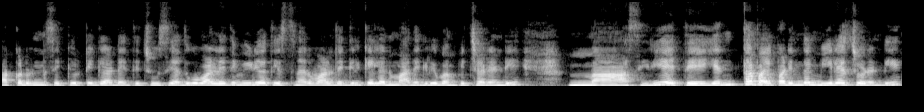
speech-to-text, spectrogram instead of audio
అక్కడున్న సెక్యూరిటీ గార్డ్ అయితే చూసి అదిగో వాళ్ళైతే వీడియో తీస్తున్నారు వాళ్ళ దగ్గరికి వెళ్ళాను మా దగ్గరికి పంపించారండి. మా సిరి అయితే ఎంత భయపడిందో మీరే చూడండి.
